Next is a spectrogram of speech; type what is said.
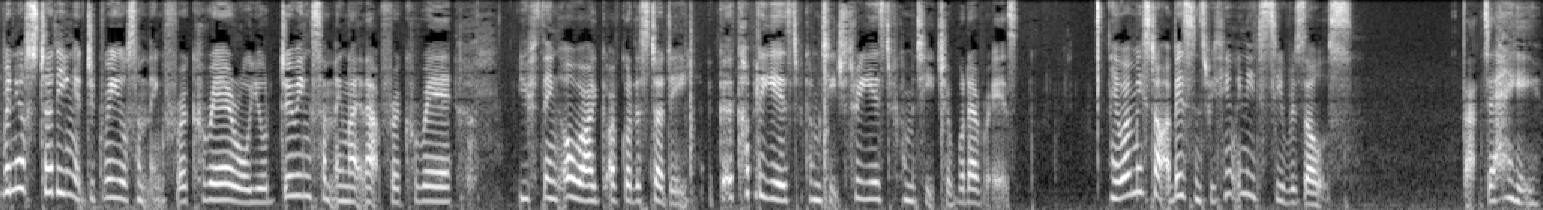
when you're studying a degree or something for a career, or you're doing something like that for a career. You think, oh, I, have got to study a couple of years to become a teacher, three years to become a teacher, whatever it is. And when we start a business, we think we need to see results that day,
